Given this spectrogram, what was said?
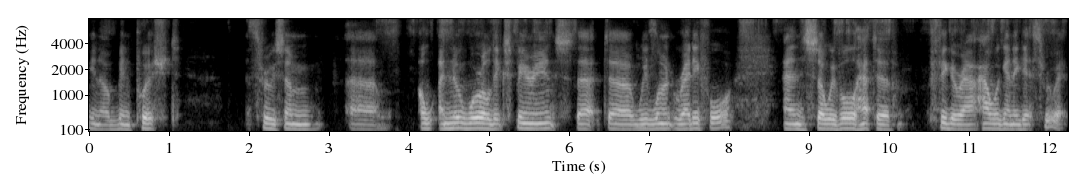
you know, been pushed through some uh, a, a, new world experience that uh, we weren't ready for, and so we've all had to figure out how we're going to get through it.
